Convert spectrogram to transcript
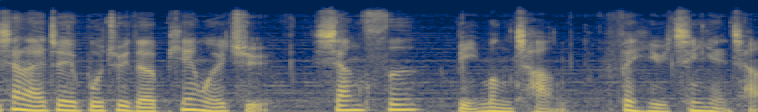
接下来这一部剧的片尾曲《相思比梦长》，费玉清演唱。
